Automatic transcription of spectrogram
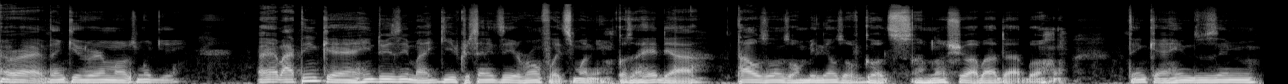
All right, thank you very much, Mugi. Um, I think uh, Hinduism might give Christianity a run for its money because I heard there are thousands or millions of gods. I'm not sure about that, but I think uh, Hinduism,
